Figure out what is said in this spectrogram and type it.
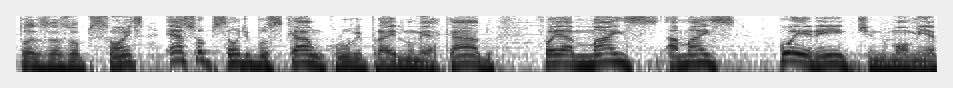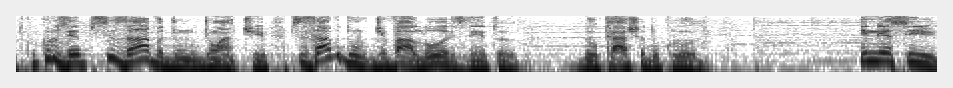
todas as opções, essa opção de buscar um clube para ele no mercado foi a mais a mais coerente no momento, que o Cruzeiro precisava de um, de um ativo, precisava de, um, de valores dentro do caixa do clube. E nesse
